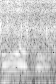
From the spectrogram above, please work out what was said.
horrible.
